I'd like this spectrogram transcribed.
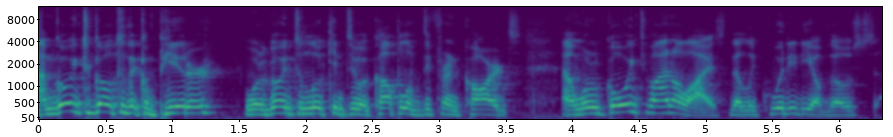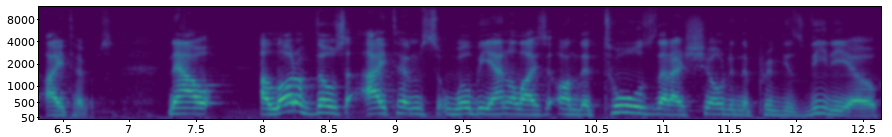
I'm going to go to the computer, we're going to look into a couple of different cards, and we're going to analyze the liquidity of those items. Now, a lot of those items will be analyzed on the tools that I showed in the previous video.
